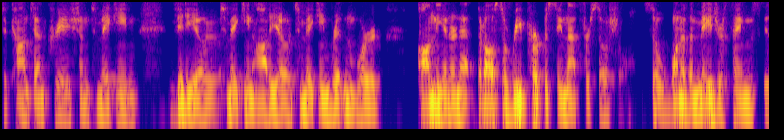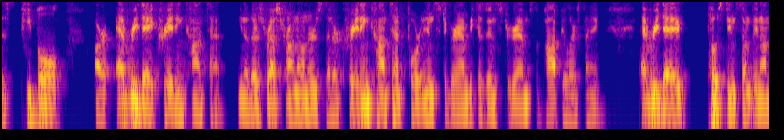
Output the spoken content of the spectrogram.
to content creation, to making video, to making audio, to making written word on the internet, but also repurposing that for social. So, one of the major things is people are every day creating content. You know, there's restaurant owners that are creating content for Instagram because Instagram's the popular thing. Every day posting something on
